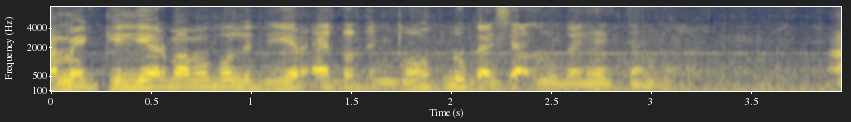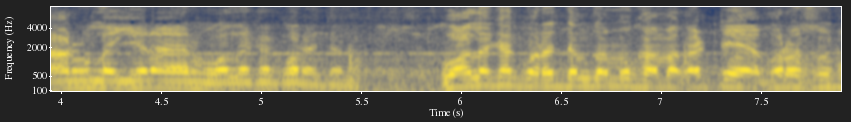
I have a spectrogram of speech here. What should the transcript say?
আমি ক্লিয়ার ভাবে বলে দিয়ে এতদিন বহুত লুকাইছি আর লুকাই থাকতাম না। আর লাইয়ের আর হওয়া লেখা করাইতাম না। হওয়া লেখা করাইতাম যে মুখ আমার কাটতে খরচ হব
